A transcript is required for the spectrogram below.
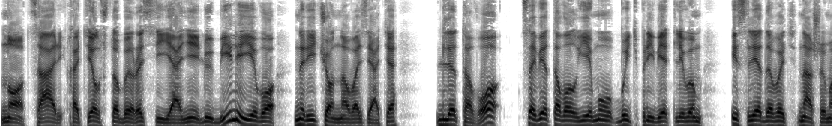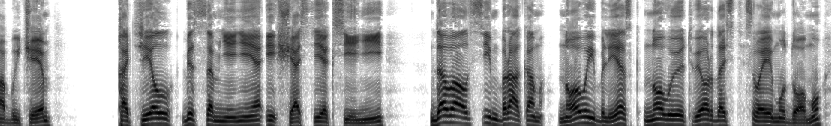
Но царь хотел, чтобы россияне любили его, нареченного зятя. Для того советовал ему быть приветливым и следовать нашим обычаям. Хотел, без сомнения, и счастье Ксении. Давал сим браком новый блеск, новую твердость своему дому —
